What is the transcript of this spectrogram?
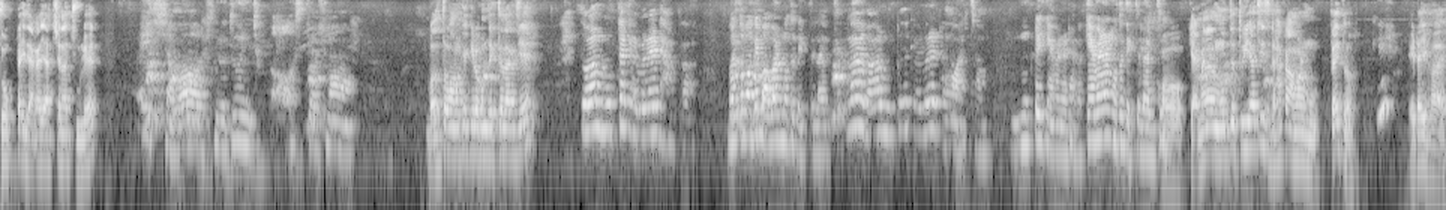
চোখটাই দেখা যাচ্ছে না চুলের নতুন চশমা। বলতো আমাকে কীরকম দেখতে লাগছে? তোমার মুখটা ক্যামেরায় ঢাকা। বা তোমাকে বাবার মতো দেখতে লাগছে। না বাবার মুখটা ক্যামেরায় ঢাকা। আচ্ছা। মুখটাই ক্যামেরা ঢাকা। ক্যামেরার মতো দেখতে লাগছে। ও ক্যামেরার মধ্যে তুই আছিস ঢাকা আমার মুখ তাই তো? এটাই হয়।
